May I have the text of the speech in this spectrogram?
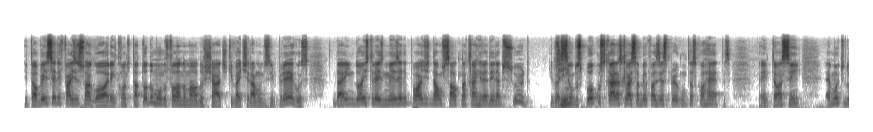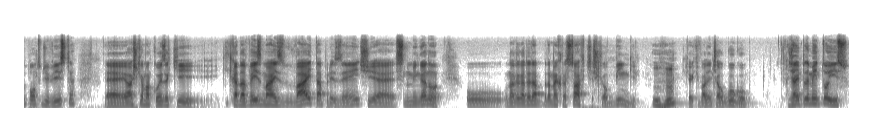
E talvez se ele faz isso agora, enquanto está todo mundo falando mal do chat que vai tirar muitos empregos, daí em dois, três meses ele pode dar um salto na carreira dele absurdo. E vai Sim. ser um dos poucos caras que vai saber fazer as perguntas corretas. Então, assim, é muito do ponto de vista. É, eu acho que é uma coisa que, que cada vez mais vai estar tá presente. É, se não me engano, o, o navegador da, da, Microsoft, acho que é o Bing, uhum. que é o equivalente ao Google, já implementou isso.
